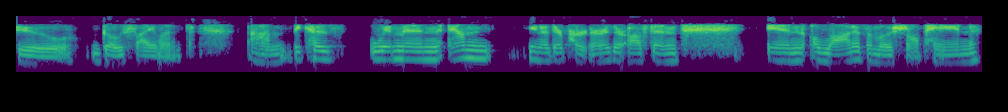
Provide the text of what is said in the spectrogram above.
to go silent. Um, because women and, you know, their partners are often in a lot of emotional pain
